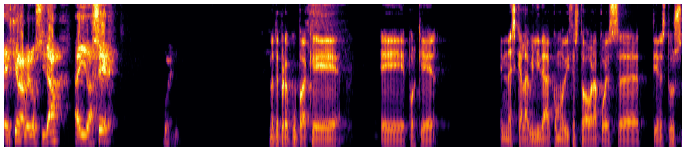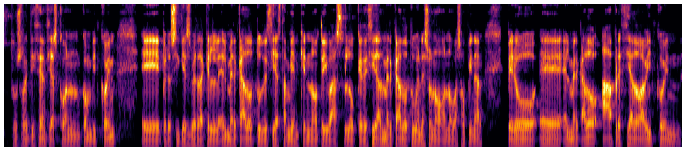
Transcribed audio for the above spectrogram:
es que, la velocidad ha ido a cero. Bueno. ¿No te preocupa que, eh, porque en la escalabilidad, como dices tú ahora, pues eh, tienes tus, reticencias con, Bitcoin, eh, pero sí que es verdad que el, mercado, tú decías también que no te ibas, lo que decida el mercado, tú en eso no, vas a opinar, pero eh, el mercado ha apreciado a Bitcoin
